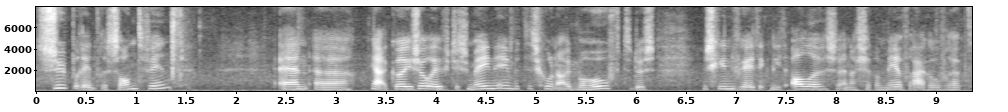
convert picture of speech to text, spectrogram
super interessant vind. En uh, ja, ik wil je zo eventjes meenemen. Het is gewoon uit mijn hoofd. Dus misschien vergeet ik niet alles. En als je er meer vragen over hebt,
